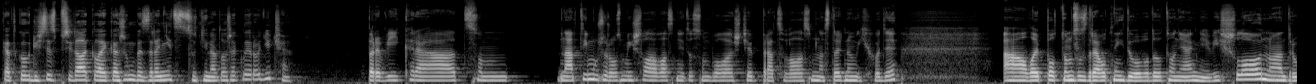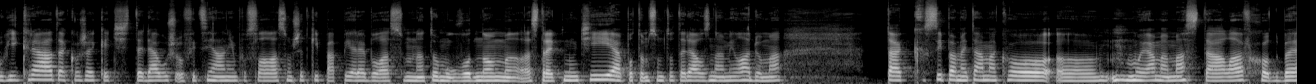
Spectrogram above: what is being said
Katko, když jsi přidal k lékařům bez hranic, co ti na to řekli rodiče? Prvýkrát som nad tým už rozmýšľala, vlastne to som bola ešte, pracovala som na Strednom východe ale potom zo zdravotných dôvodov to nejak nevyšlo. No a druhýkrát, akože keď teda už oficiálne poslala som všetky papiere, bola som na tom úvodnom e, stretnutí a potom som to teda oznámila doma, tak si pamätám, ako uh, moja mama stála v chodbe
